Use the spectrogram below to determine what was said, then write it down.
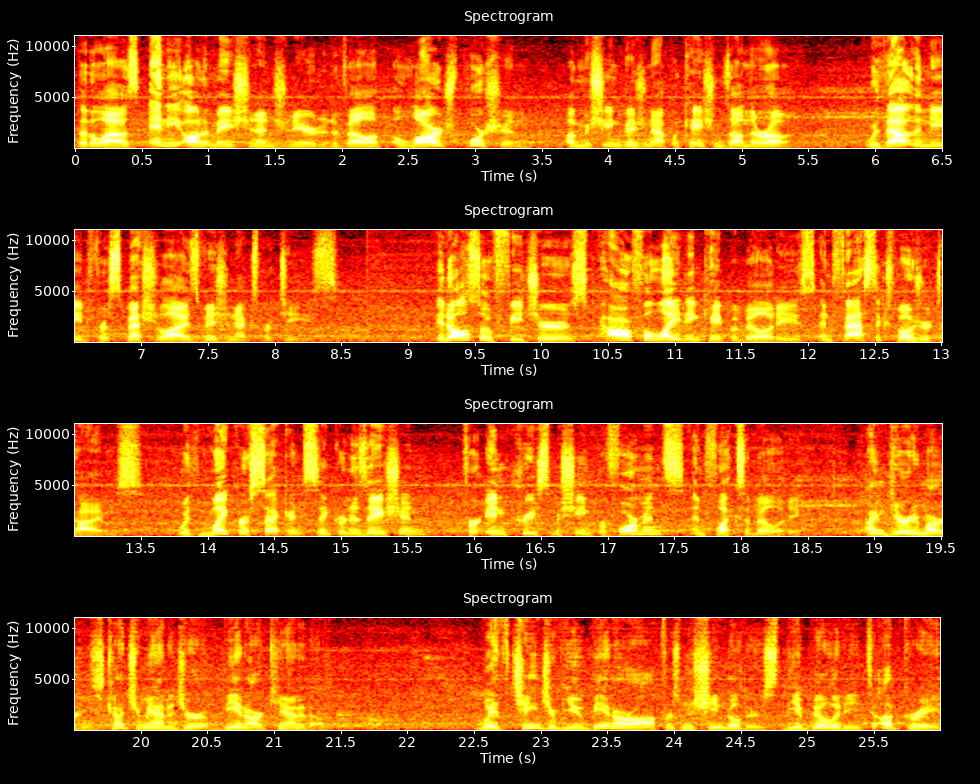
that allows any automation engineer to develop a large portion of machine vision applications on their own without the need for specialized vision expertise. It also features powerful lighting capabilities and fast exposure times with microsecond synchronization for increased machine performance and flexibility. I'm Gary Martins, Country Manager of B&R Canada. With Change of View, B&R offers machine builders the ability to upgrade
